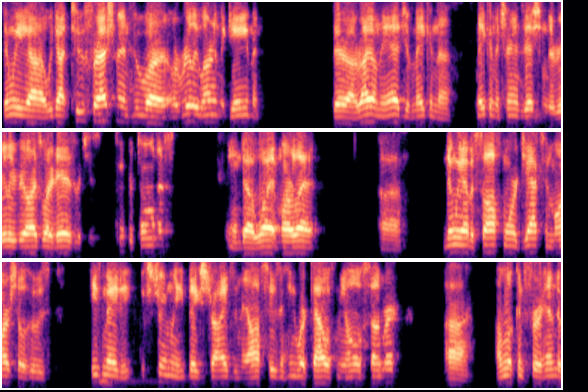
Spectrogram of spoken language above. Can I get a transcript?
Then we uh, we got two freshmen who are, are really learning the game and they're uh, right on the edge of making the making the transition to really realize what it is, which is Cooper Thomas and uh, Wyatt Marlette. Uh, then we have a sophomore, Jackson Marshall, who's he's made extremely big strides in the off season. He worked out with me all summer. Uh, I'm looking for him to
